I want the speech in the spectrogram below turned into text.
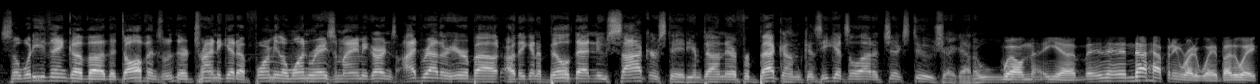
So, what do you think of uh, the Dolphins? They're trying to get a Formula One race in Miami Gardens. I'd rather hear about are they going to build that new soccer stadium down there for Beckham because he gets a lot of chicks too. Shake out. Well, n- yeah, and and not happening right away. By the way,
